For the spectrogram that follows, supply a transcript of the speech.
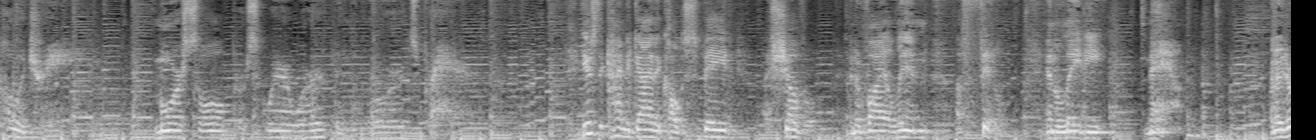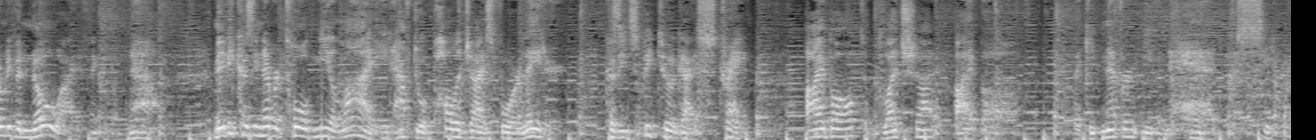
poetry. More soul per square word than the Lord's Prayer. He was the kind of guy that called a spade a shovel, and a violin a fiddle, and a lady ma'am. And I don't even know why I think of him now. Maybe because he never told me a lie he'd have to apologize for later. Because he'd speak to a guy straight, eyeball to bloodshot eyeball, like he'd never even had a secret.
